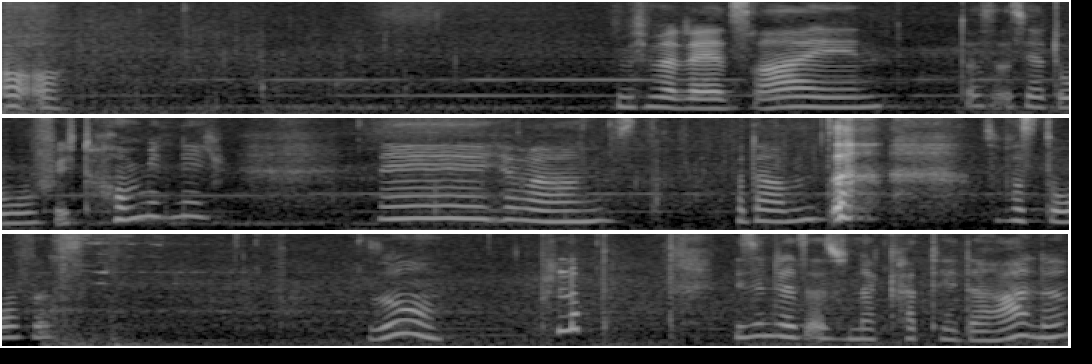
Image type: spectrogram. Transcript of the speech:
Oh oh. Müssen wir da jetzt rein? Das ist ja doof. Ich traue mich nicht. Nee, ich habe Angst. Verdammt. so was Doofes. So. Plupp. Wir sind jetzt also in der Kathedrale.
